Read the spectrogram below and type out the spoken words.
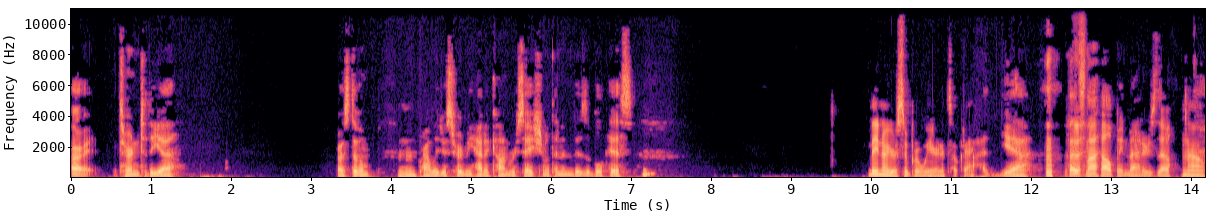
All right. Turn to the uh, rest of them. Mhm. Probably just heard me had a conversation with an invisible hiss. they know you're super weird it's okay Uh, yeah, that's not helping matters though. no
